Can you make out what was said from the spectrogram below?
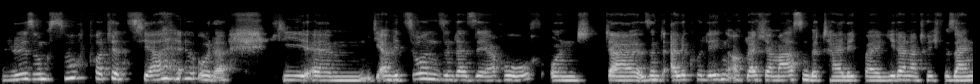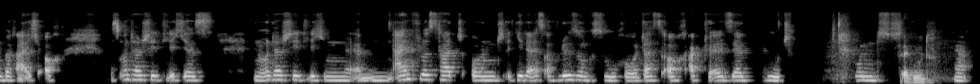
Lösungssuchpotenzial oder die, ähm, die Ambitionen sind da sehr hoch und da sind alle Kollegen auch gleichermaßen beteiligt, weil jeder natürlich für seinen Bereich auch was Unterschiedliches, einen unterschiedlichen ähm, Einfluss hat und jeder ist auf Lösungssuche und das auch aktuell sehr gut. Und, sehr gut. Ja.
